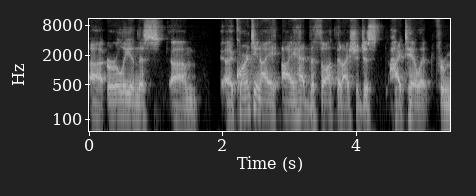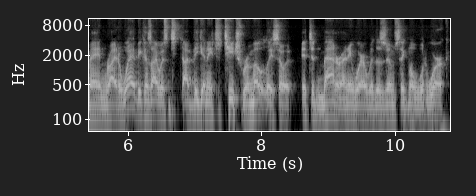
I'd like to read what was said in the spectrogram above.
uh, early in this um, uh, quarantine, I, I had the thought that I should just hightail it for Maine right away because I was beginning to teach remotely, so it, it didn't matter anywhere where the Zoom signal would work.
